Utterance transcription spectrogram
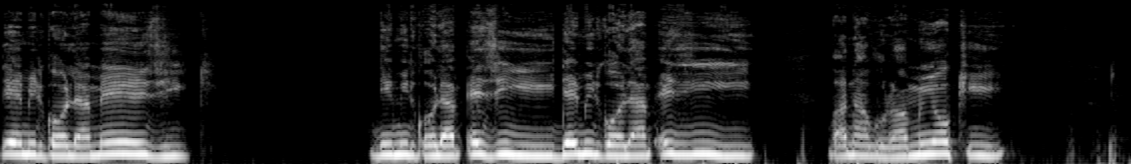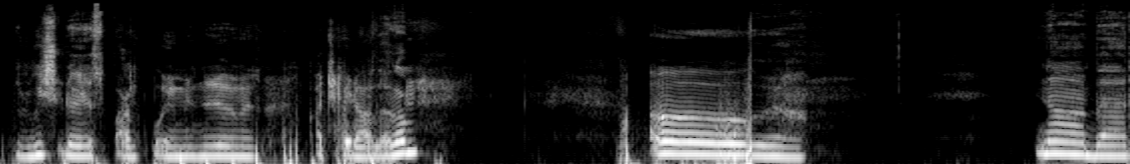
demir golem ezik. Demir golem ezik, demir golem ezik. Bana vuramıyor ki. Dur bir şuraya spant boyumuzu kaç kere alalım. Oh. Ne haber?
